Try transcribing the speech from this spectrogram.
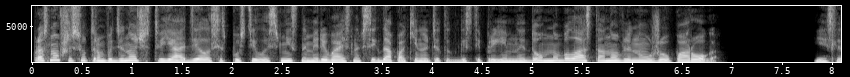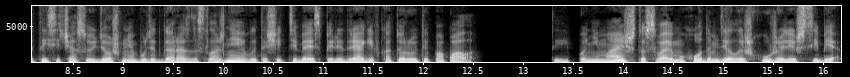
Проснувшись утром в одиночестве, я оделась и спустилась вниз, намереваясь навсегда покинуть этот гостеприимный дом, но была остановлена уже у порога. Если ты сейчас уйдешь, мне будет гораздо сложнее вытащить тебя из передряги, в которую ты попала. Ты понимаешь, что своим уходом делаешь хуже лишь себе?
